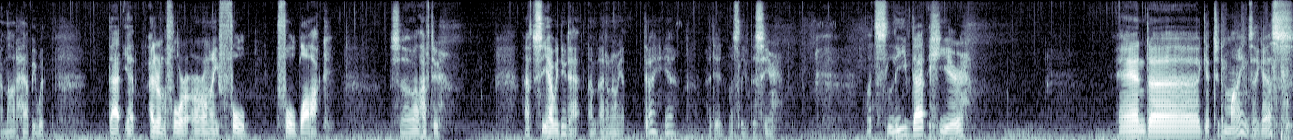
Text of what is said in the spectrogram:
I'm not happy with that yet either on the floor or on a full full block so I'll have to I have to see how we do that. I'm, I don't know yet. Did I? Yeah, I did. Let's leave this here. Let's leave that here. And uh, get to the mines, I guess.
